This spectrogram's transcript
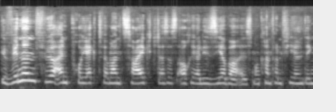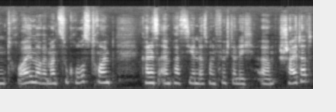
gewinnen für ein Projekt, wenn man zeigt, dass es auch realisierbar ist. Man kann von vielen Dingen träumen, aber wenn man zu groß träumt, kann es einem passieren, dass man fürchterlich äh, scheitert.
